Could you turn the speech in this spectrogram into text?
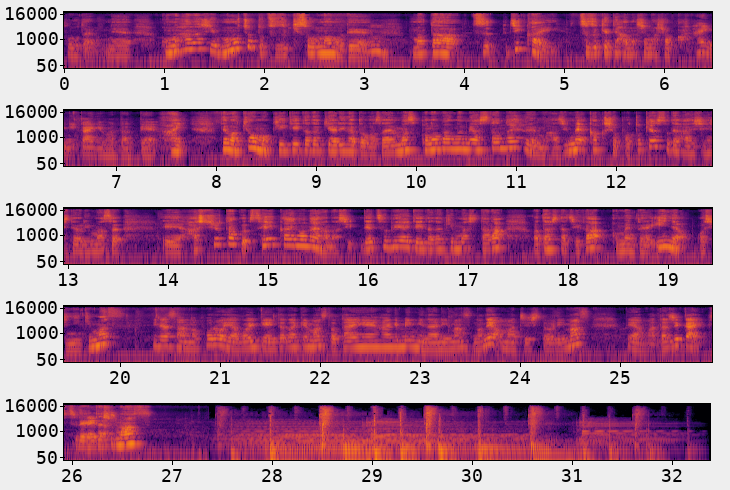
そうだよねこの話もうちょっと続きそうなので、うんまたつ次回続けて話しましょうかはい2回にわたってはい。では今日も聞いていただきありがとうございます。この番組はスタンド FM はじめ各種ポッドキャストで配信しております。えーハッシュタグ正解のない話でつぶやいていただきましたら、私たちがコメントやいいねを押しに行きます。皆さんのフォローやご意見いただけますと大変励みになりますのでお待ちしております。ではまた次回失礼いたします。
